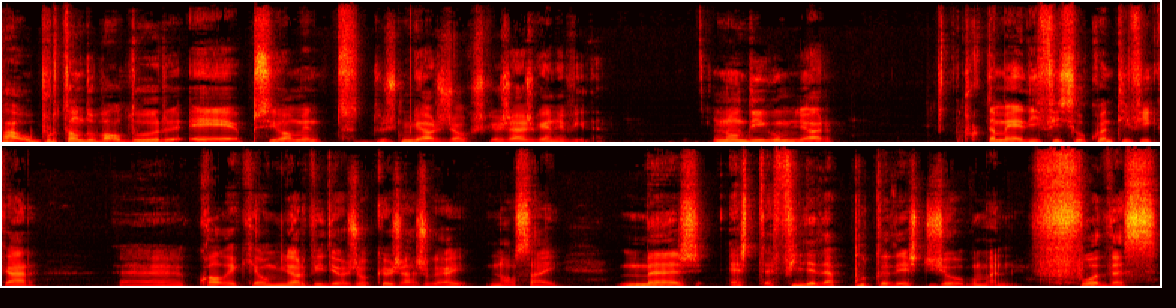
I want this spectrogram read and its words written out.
Pá, o Portão do Baldur é possivelmente dos melhores jogos que eu já joguei na vida. Não digo o melhor, porque também é difícil quantificar uh, qual é que é o melhor videojogo que eu já joguei, não sei. Mas esta filha da puta deste jogo, mano, foda-se.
